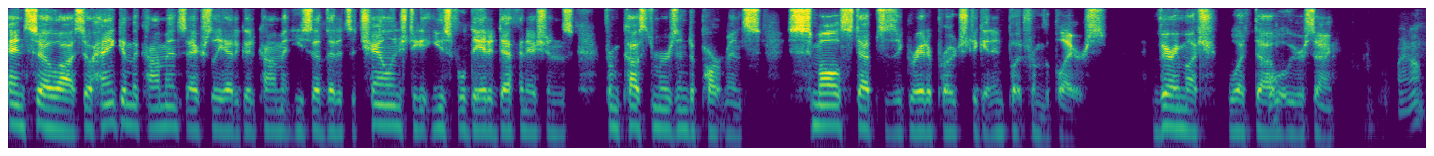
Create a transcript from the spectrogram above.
And so, uh, so Hank in the comments actually had a good comment. He said that it's a challenge to get useful data definitions from customers and departments. Small steps is a great approach to get input from the players. Very much what uh, what we were saying. Right on.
